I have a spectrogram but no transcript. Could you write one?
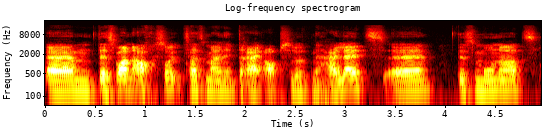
Ähm, das waren auch so jetzt meine drei absoluten Highlights äh, des Monats.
